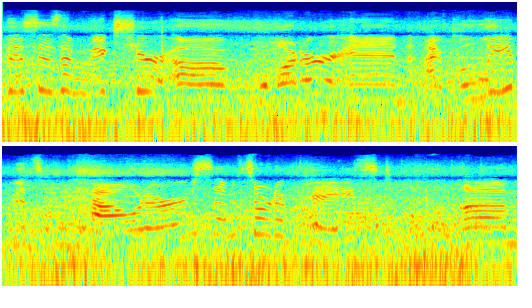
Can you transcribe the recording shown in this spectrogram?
This is a mixture of water and I believe it's powder, some sort of paste. Um,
